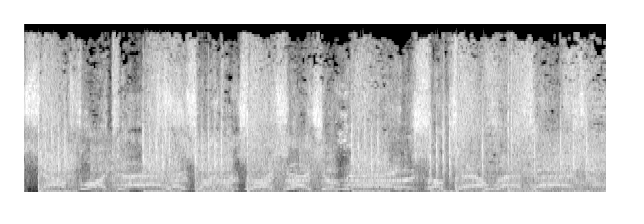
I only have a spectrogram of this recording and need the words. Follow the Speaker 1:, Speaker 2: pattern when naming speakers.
Speaker 1: myself for this These are the choices you made So deal with it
